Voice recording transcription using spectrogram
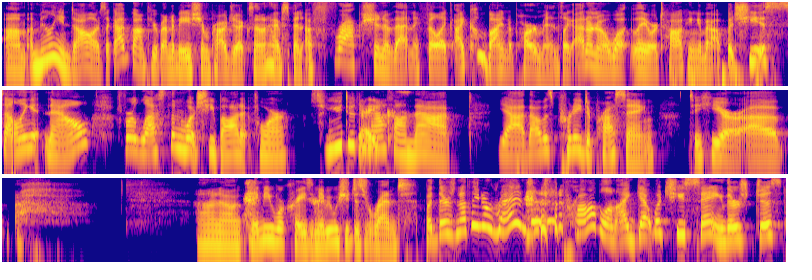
um, a million dollars. Like I've gone through renovation projects and I've spent a fraction of that, and I feel like I combined apartments. Like I don't know what they were talking about, but she is selling it now for less than what she bought it for. So you do the Yikes. math on that. Yeah, that was pretty depressing to hear. Uh, I don't know. Maybe we're crazy. Maybe we should just rent. But there's nothing to rent. That's the problem. I get what she's saying. There's just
